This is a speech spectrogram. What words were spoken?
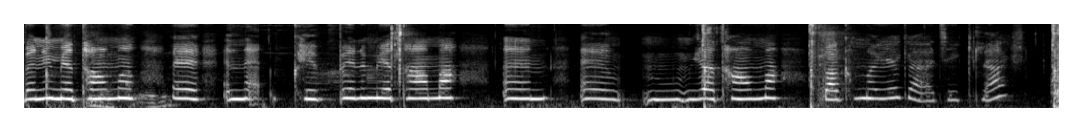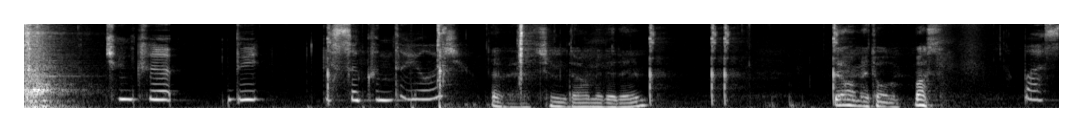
benim yatağıma e, ne, ki benim yatağıma e, e, yatağıma bakmaya gelecekler. Çünkü bir, bir sıkıntı yok. Evet şimdi devam edelim. Devam et oğlum. Bas. Bas.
